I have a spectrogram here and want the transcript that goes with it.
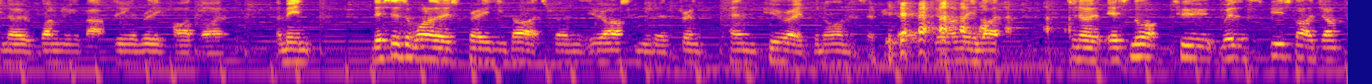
you know, wondering about doing a really hard diet. I mean, this isn't one of those crazy diets when you're asking me to drink 10 pureed bananas every day. do you know what I mean? Like, you know, it's not too, with a few slight adjust,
